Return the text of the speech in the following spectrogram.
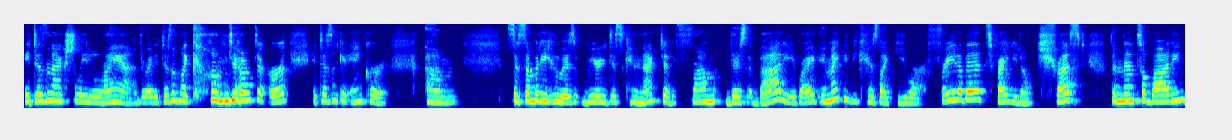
it doesn't actually land, right? It doesn't like come down to earth, it doesn't get anchored. Um, so somebody who is very disconnected from this body right it might be because like you are afraid of it right you don't trust the mental body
